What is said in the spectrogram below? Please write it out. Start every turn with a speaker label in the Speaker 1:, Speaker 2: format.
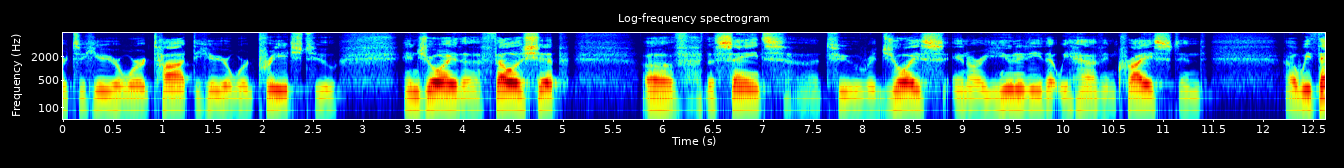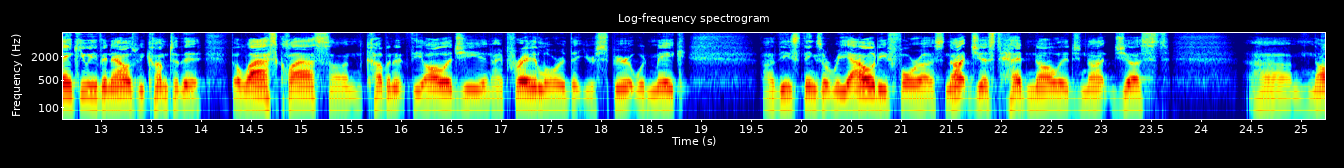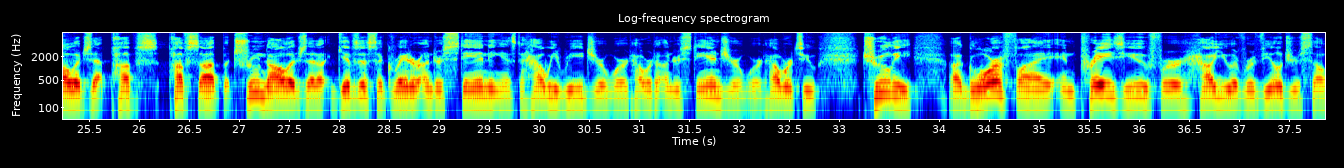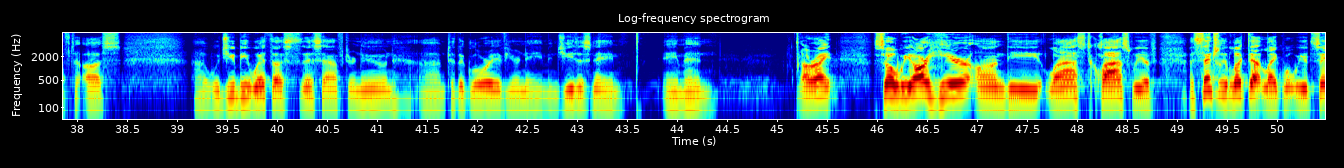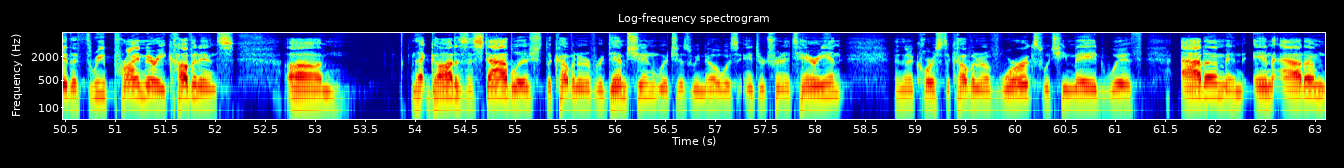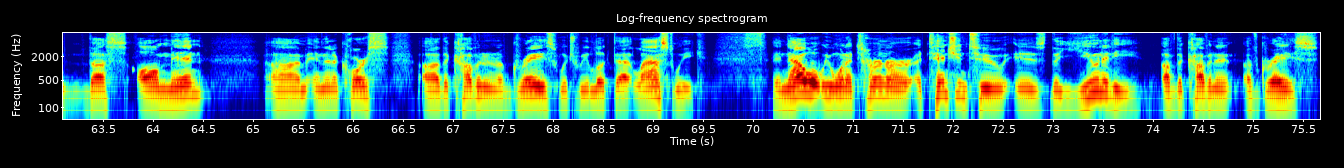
Speaker 1: to hear your word taught, to hear your word preached, to enjoy the fellowship of the saints, uh, to rejoice in our unity that we have in Christ. And uh, we thank you even now as we come to the, the last class on covenant theology. And I pray, Lord, that your Spirit would make uh, these things a reality for us, not just head knowledge, not just um, knowledge that puffs, puffs up, but true knowledge that uh, gives us a greater understanding as to how we read your word, how we're to understand your word, how we're to truly uh, glorify and praise you for how you have revealed yourself to us. Uh, would you be with us this afternoon um, to the glory of your name? In Jesus' name, amen. All right. So we are here on the last class. We have essentially looked at like what we would say the three primary covenants. Um, that God has established the covenant of redemption, which, as we know, was intertrinitarian. And then, of course, the covenant of works, which he made with Adam and in Adam, thus all men. Um, and then, of course, uh, the covenant of grace, which we looked at last week. And now, what we want to turn our attention to is the unity of the covenant of grace.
